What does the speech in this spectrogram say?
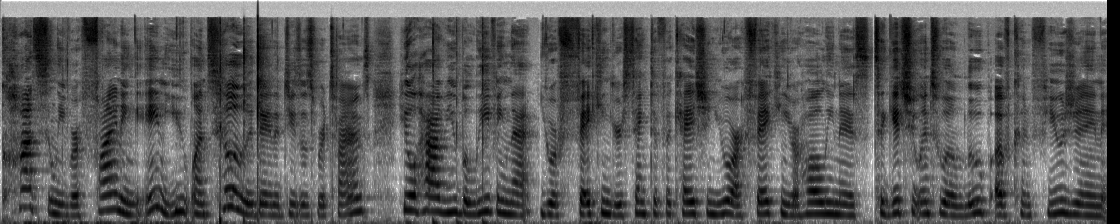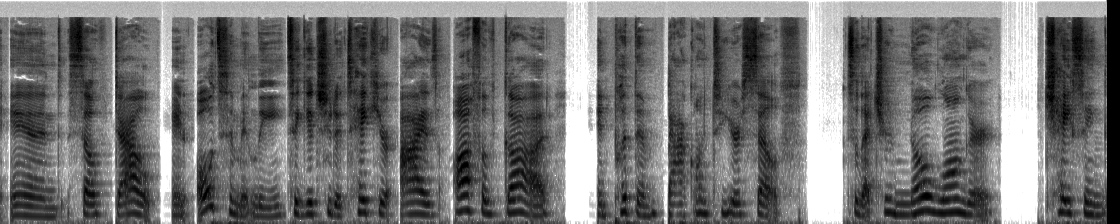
constantly refining in you until the day that Jesus returns. He'll have you believing that you're faking your sanctification, you are faking your holiness to get you into a loop of confusion and self doubt, and ultimately to get you to take your eyes off of God and put them back onto yourself so that you're no longer chasing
